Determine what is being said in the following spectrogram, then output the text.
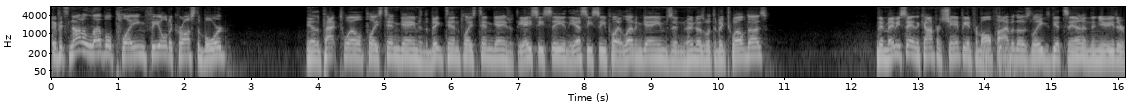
if it's not a level playing field across the board, you know, the Pac 12 plays 10 games and the Big 10 plays 10 games, but the ACC and the SEC play 11 games, and who knows what the Big 12 does? Then maybe saying the conference champion from all five of those leagues gets in, and then you either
